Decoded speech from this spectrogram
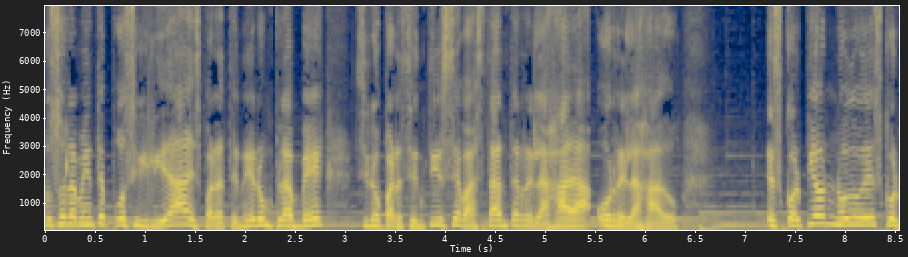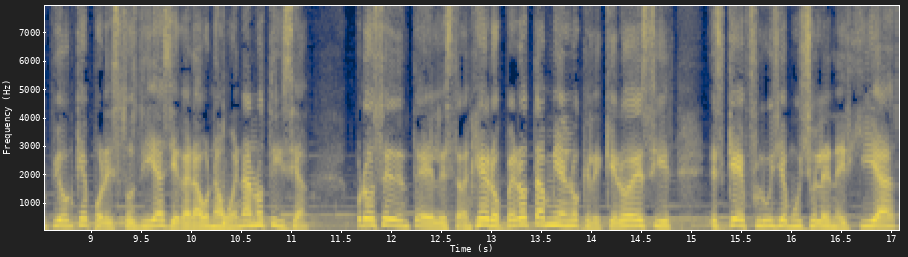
no solamente posibilidades para tener un plan B, sino para sentirse bastante relajada o relajado. Escorpión, no dude Escorpión que por estos días llegará una buena noticia procedente del extranjero, pero también lo que le quiero decir es que fluye mucho la energía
